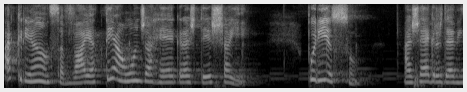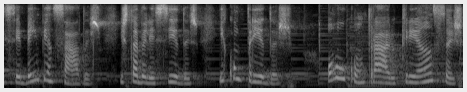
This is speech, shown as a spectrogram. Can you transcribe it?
A criança vai até onde a regra as deixa ir. Por isso, as regras devem ser bem pensadas, estabelecidas e cumpridas. Ou o contrário, crianças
